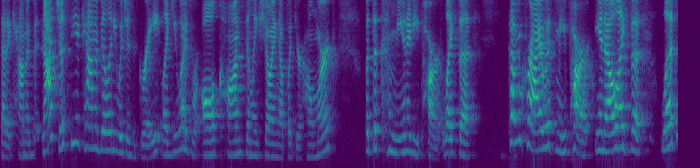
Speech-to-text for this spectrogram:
that accountability, mm-hmm. not just the accountability, which is great. Like you guys were all constantly showing up with your homework, but the community part, like the come cry with me part, you know, like the let's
